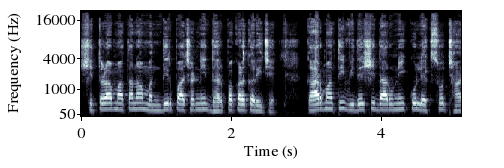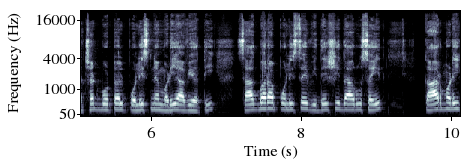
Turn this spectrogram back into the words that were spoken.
શીતળા માતાના મંદિર પાછળની ધરપકડ કરી છે. કારમાંથી વિદેશી દારૂની કુલ એકસો છાછઠ બોટલ પોલીસને મળી આવી હતી. સાગબારા પોલીસે વિદેશી દારૂ સહિત કાર મળી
